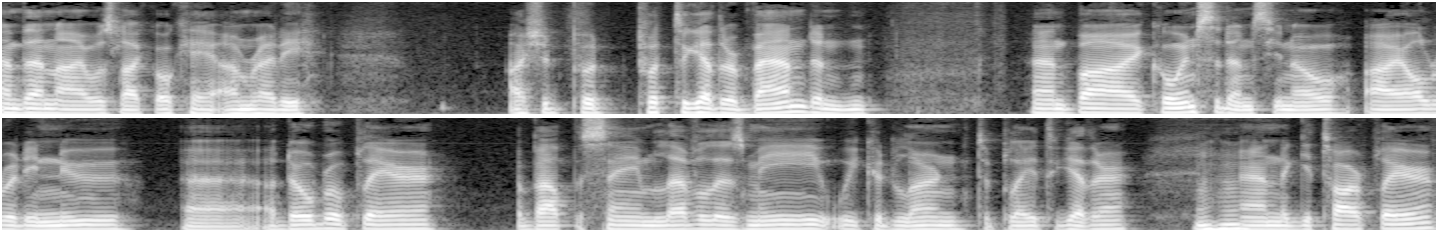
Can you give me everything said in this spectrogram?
and then I was like, okay, I'm ready. I should put put together a band, and and by coincidence, you know, I already knew uh, a dobro player about the same level as me. We could learn to play together, Mhm. and a guitar player,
